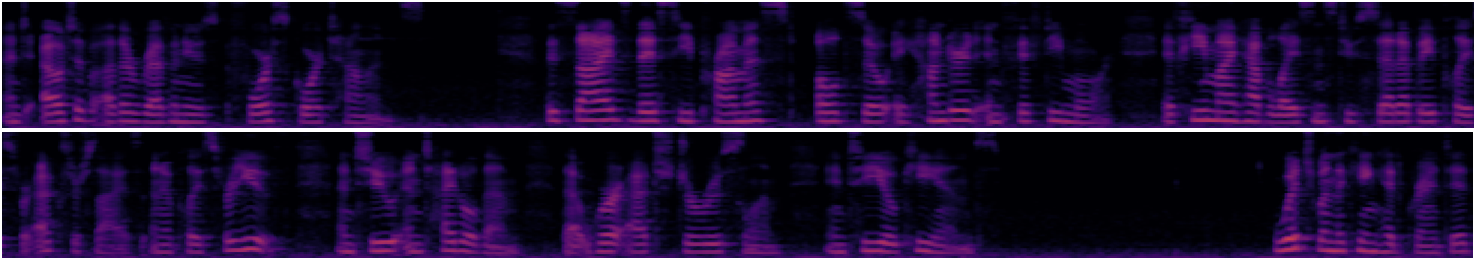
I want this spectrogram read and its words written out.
and out of other revenues fourscore talents. Besides this, he promised also a hundred and fifty more, if he might have license to set up a place for exercise, and a place for youth, and to entitle them that were at Jerusalem, Antiochians. Which, when the king had granted,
